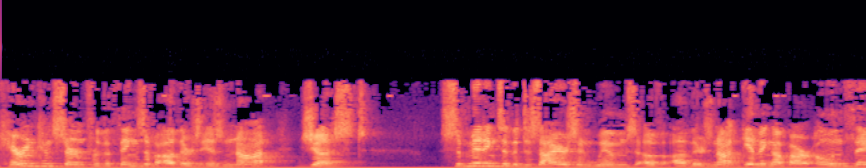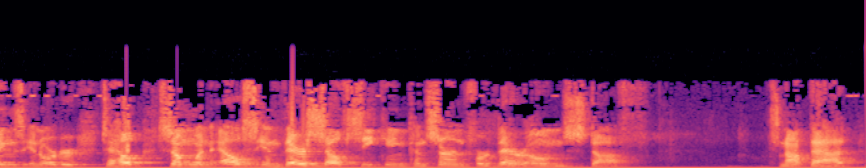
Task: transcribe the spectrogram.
Care and concern for the things of others is not just submitting to the desires and whims of others, not giving up our own things in order to help someone else in their self-seeking concern for their own stuff. It's not that.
